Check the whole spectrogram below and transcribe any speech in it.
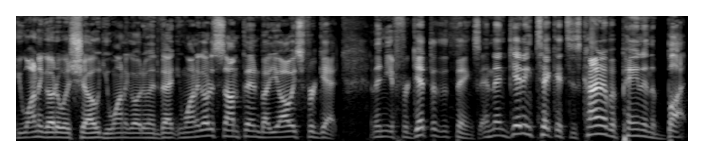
You want to go to a show, you want to go to an event, you want to go to something, but you always forget. And then you forget the, things. And then getting tickets is kind of a pain in the butt,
